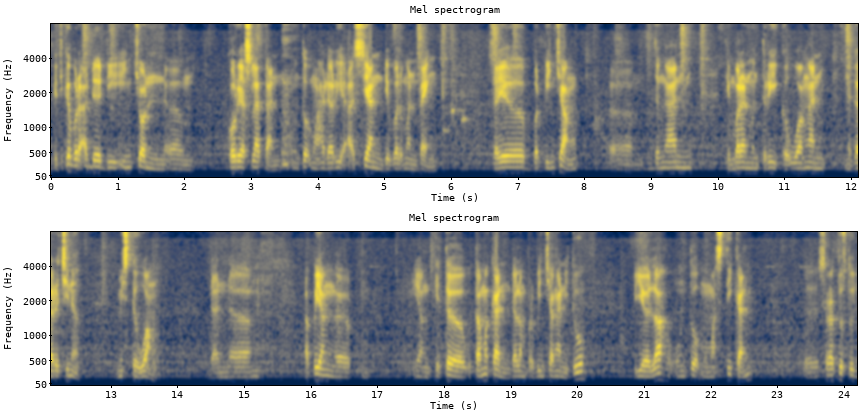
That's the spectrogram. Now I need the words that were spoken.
ketika berada di Incheon um, Korea Selatan untuk menghadiri ASEAN Development Bank saya berbincang um, dengan Timbalan Menteri Keuangan Negara China Mr Wang. Dan um, apa yang uh, yang kita utamakan dalam perbincangan itu ialah untuk memastikan 170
